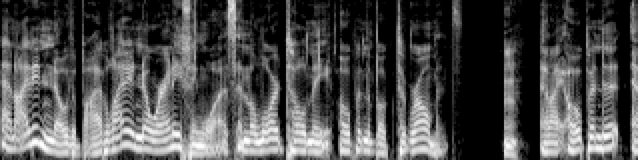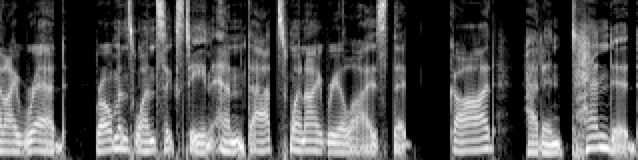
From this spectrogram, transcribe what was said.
And I didn't know the Bible. I didn't know where anything was. And the Lord told me, open the book to Romans. Hmm. And I opened it and I read Romans 1:16 and that's when I realized that God had intended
